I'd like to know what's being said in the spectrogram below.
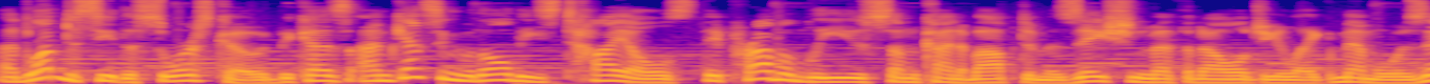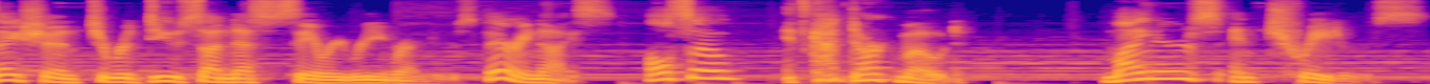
I'd love to see the source code because I'm guessing with all these tiles, they probably use some kind of optimization methodology like memoization to reduce unnecessary re-renders. Very nice. Also, it's got dark mode. Miners and Traitors.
